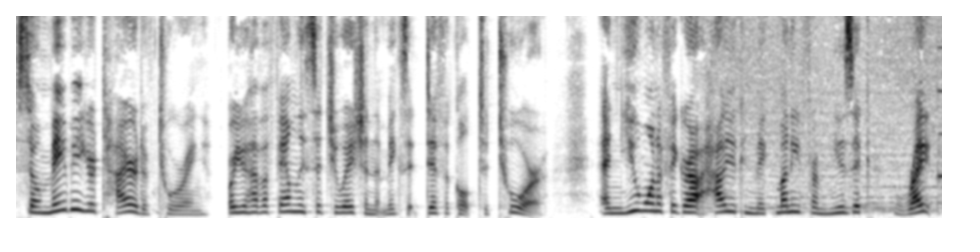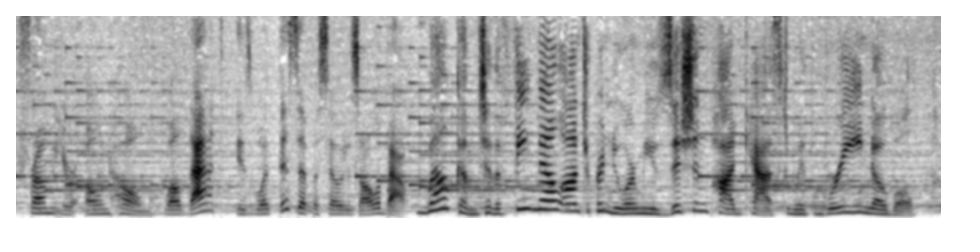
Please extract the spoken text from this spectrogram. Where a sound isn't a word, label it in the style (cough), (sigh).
So maybe you're tired of touring, or you have a family situation that makes it difficult to tour, and you want to figure out how you can make money from music right from your own home. Well, that is what this episode is all about. Welcome to the Female Entrepreneur Musician Podcast with Bree Noble.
